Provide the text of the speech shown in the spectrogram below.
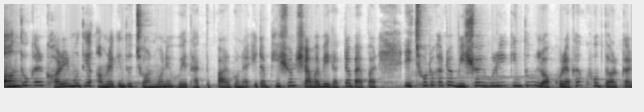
অন্ধকার ঘরের মধ্যে আমরা কিন্তু জন্মনে হয়ে থাকতে পারব না। এটা ভীষণ স্বাভাবিক একটা ব্যাপার। এই ছোটোখাটো বিষয়গুলি কিন্তু লক্ষ্য রাখা খুব দরকার।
